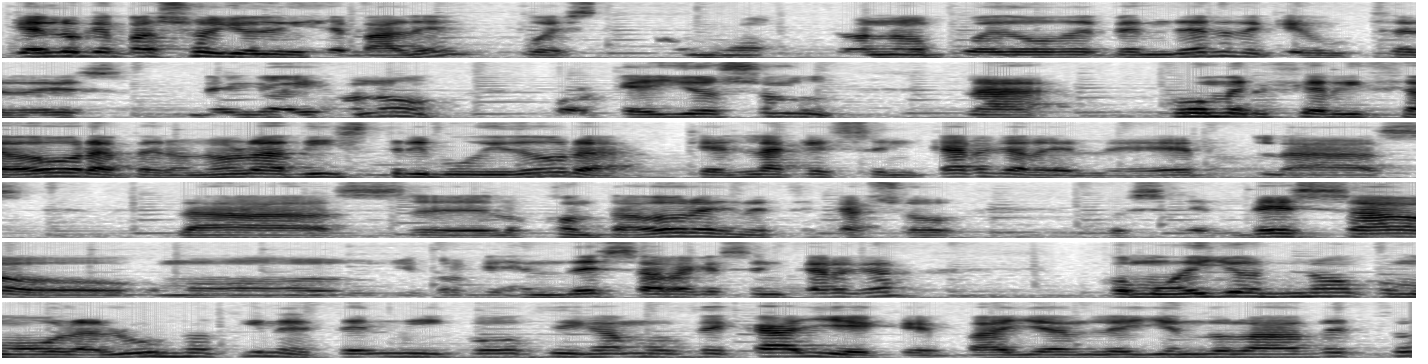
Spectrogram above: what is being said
¿Qué es lo que pasó? Yo dije, vale, pues como yo no puedo depender de que ustedes vengáis o no, porque ellos son la comercializadora, pero no la distribuidora, que es la que se encarga de leer las, las eh, los contadores, en este caso, pues Endesa, o como yo creo que es Endesa la que se encarga, como ellos no, como la luz no tiene técnicos, digamos, de calle que vayan leyendo las de esto,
